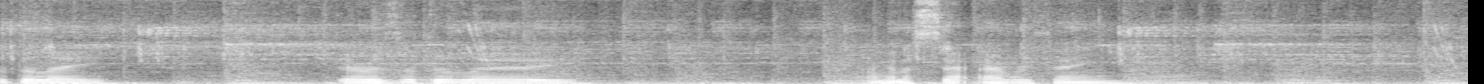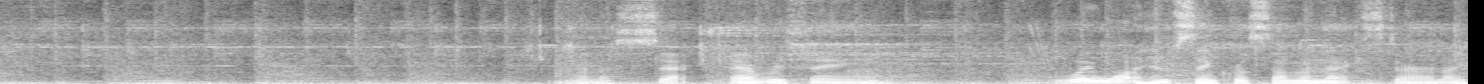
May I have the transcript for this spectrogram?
a delay. There is a delay. I'm gonna set everything. I'm gonna set everything. Do I want him synchro summon next turn? I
